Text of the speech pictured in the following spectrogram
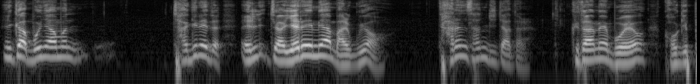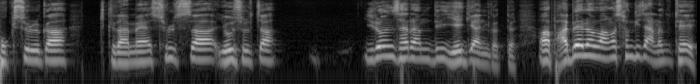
그러니까 뭐냐면 자기네들 엘리, 저 예레미야 말고요. 다른 선지자들. 그 다음에 뭐예요? 거기 복술가, 그 다음에 술사, 요술자 이런 사람들이 얘기한 것들. 아 바벨론 왕은 섬기지 않아도 돼.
